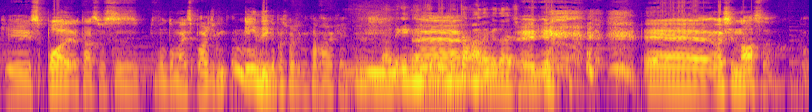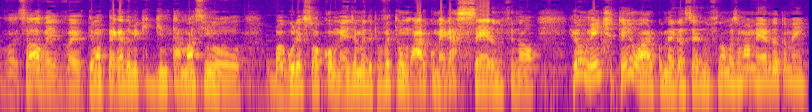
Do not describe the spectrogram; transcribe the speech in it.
Que spoiler, tá? Se vocês vão tomar spoiler de Ninguém liga pra spoiler de Gintama, enfim. Não, ninguém liga pra mim tá mal, na verdade. É, é, eu achei, nossa, sei lá, vai, vai ter uma pegada meio que Gintama, assim, o, o bagulho é só comédia, mas depois vai ter um arco mega sério no final. Realmente tem o arco mega sério no final, mas é uma merda também.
